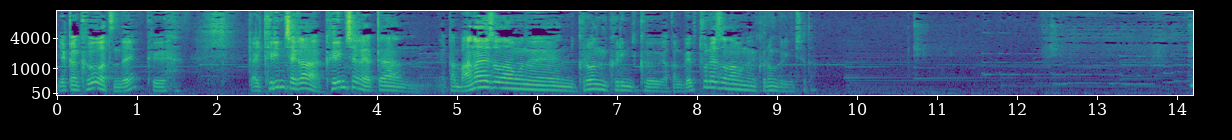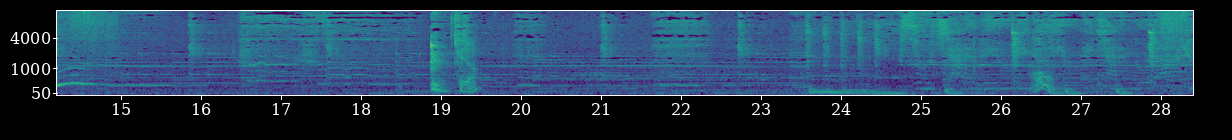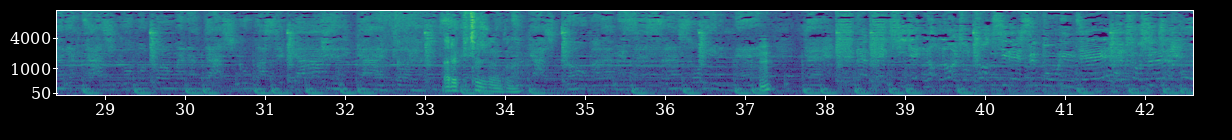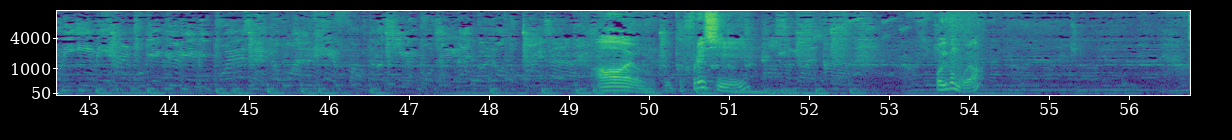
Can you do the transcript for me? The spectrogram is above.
약간 그거 같은데 그 아니, 그림체가 그림체가 약간 약간 만화에서 나오는 그런 그림 그 약간 웹툰에서 나오는 그런 그림체다.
